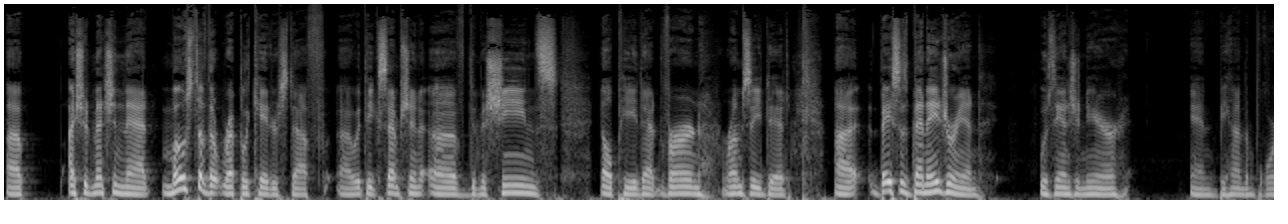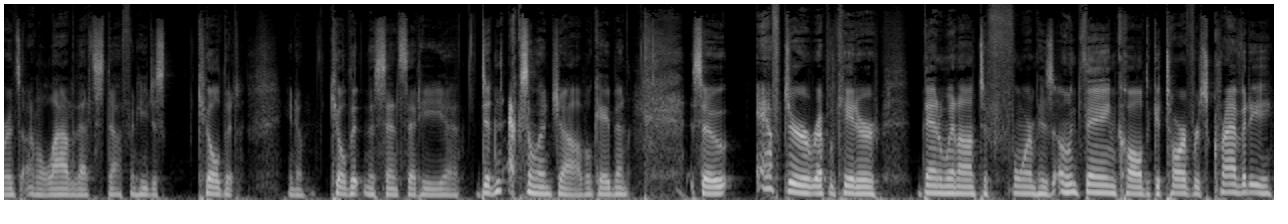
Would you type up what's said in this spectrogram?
Uh, I should mention that most of the replicator stuff, uh, with the exception of the Machines LP that Vern Rumsey did, uh, bassist Ben Adrian was the engineer and behind the boards on a lot of that stuff, and he just killed it. You know, killed it in the sense that he uh, did an excellent job. Okay, Ben. So after Replicator, Ben went on to form his own thing called Guitar vs. Gravity.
